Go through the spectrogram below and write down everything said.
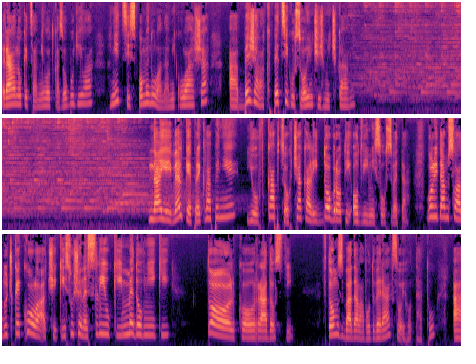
Ráno, keď sa Milotka zobudila, hneď si spomenula na Mikuláša a bežala k pecigu svojim čižmičkám. Na jej veľké prekvapenie ju v kapcoch čakali dobroty od výmyslu sveta. Boli tam sladučké koláčiky, sušené slívky, medovníky. Toľko radosti. V tom zbadala vo dverách svojho tatu a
